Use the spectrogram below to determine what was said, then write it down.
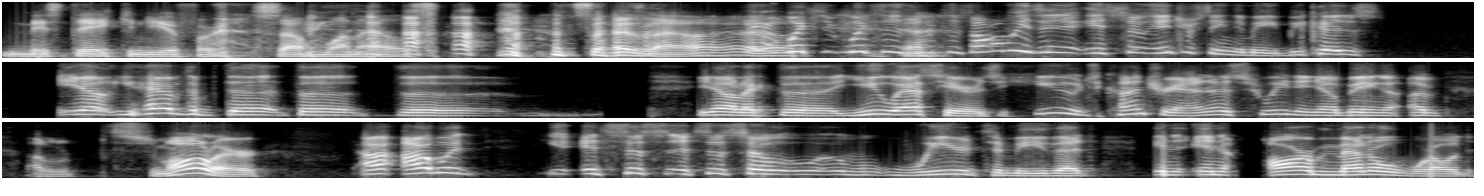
mistaken you for someone else so it's like oh, yeah, yeah, which which is Yeah. which is always it's so interesting to me because you know you have the the the the you know like the U.S. here is a huge country. I know Sweden, you know, being a, a smaller, I, I would. It's just it's just so weird to me that in in our metal world.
